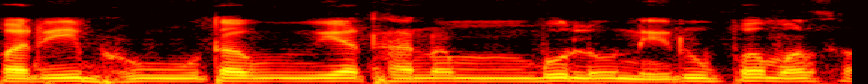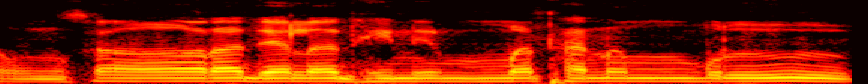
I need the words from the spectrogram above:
परिभूतव्यथनम्बुलुनिरुपमसंसारजलधिनिर्मथनम्बुल्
